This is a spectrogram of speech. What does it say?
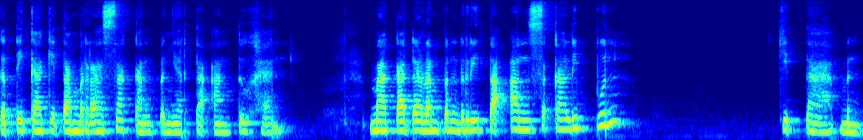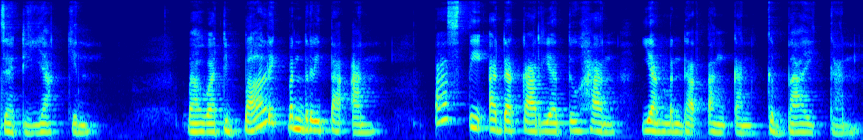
ketika kita merasakan penyertaan Tuhan, maka dalam penderitaan sekalipun kita menjadi yakin bahwa di balik penderitaan pasti ada karya Tuhan yang mendatangkan kebaikan.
